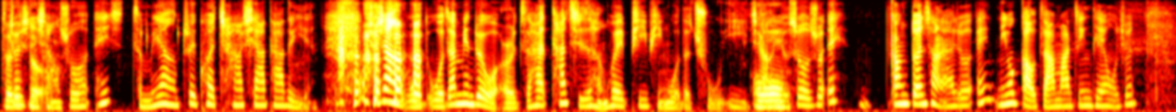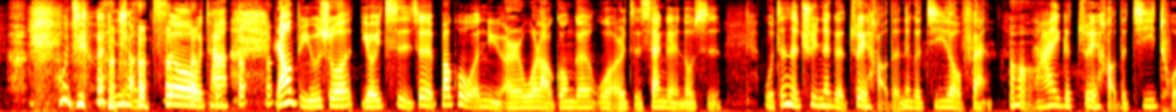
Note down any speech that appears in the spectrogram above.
就是想说，哎，怎么样最快插瞎他的眼？就像我，我在面对我儿子，他他其实很会批评我的厨艺，这样有时候说，哎，刚端上来，他就，哎，你有搞砸吗？今天我就，我就很想揍他。然后比如说有一次，这包括我女儿、我老公跟我儿子三个人都是。我真的去那个最好的那个鸡肉饭，拿一个最好的鸡腿，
